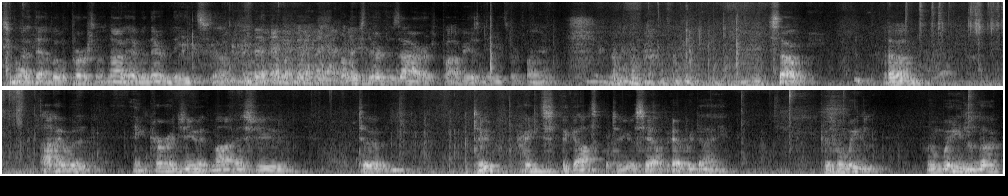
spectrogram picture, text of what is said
Something like that little person is not having their needs, uh, at least their desires, probably his needs are fine. So, um, I would encourage you, admonish you to to preach the gospel to yourself every day. Because when we when we look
